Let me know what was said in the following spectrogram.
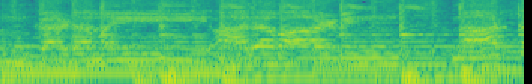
நம் கடமை அறவாழ்வின் நாட்ட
